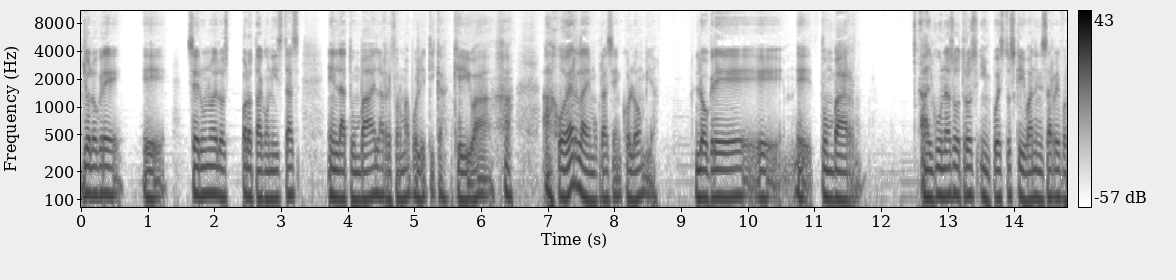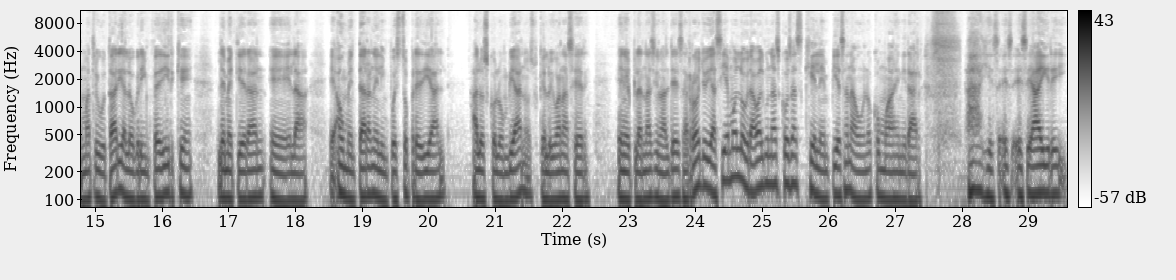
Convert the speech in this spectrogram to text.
Yo logré eh, ser uno de los protagonistas en la tumbada de la reforma política que iba a joder la democracia en Colombia. Logré eh, eh, tumbar algunos otros impuestos que iban en esa reforma tributaria. Logré impedir que le metieran eh, la, aumentaran el impuesto predial a los colombianos, que lo iban a hacer en el Plan Nacional de Desarrollo. Y así hemos logrado algunas cosas que le empiezan a uno como a generar ay, ese, aire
